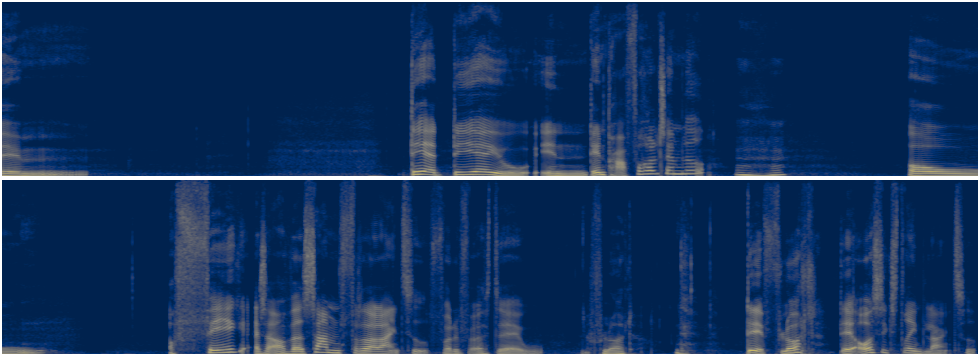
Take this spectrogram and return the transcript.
Øhm, det, er, det er jo en, det er en parforholdshemmelighed. Mm-hmm. Og, og fake, altså at have været sammen for så lang tid, for det første er jo, Flot. Det er flot. Det er også ekstremt lang tid.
